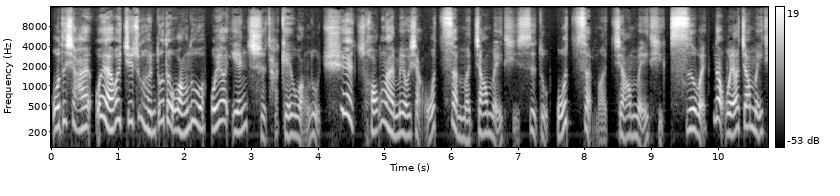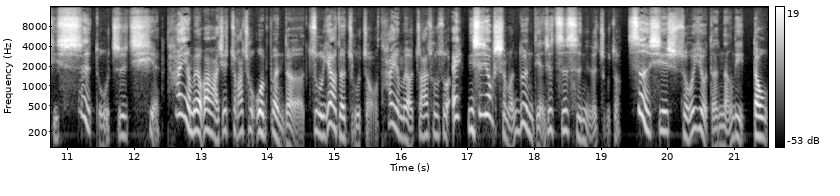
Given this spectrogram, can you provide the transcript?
我的小孩未来会接触很多的网络，我要延迟他给网络，却从来没有想我怎么教媒体识读，我怎么教媒体思维。那我要教媒体识读之前，他有没有办法去抓出文本的主要的主轴？他有没有抓出说，哎，你是用什么论点去支持你的主轴？这些所有的能力都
